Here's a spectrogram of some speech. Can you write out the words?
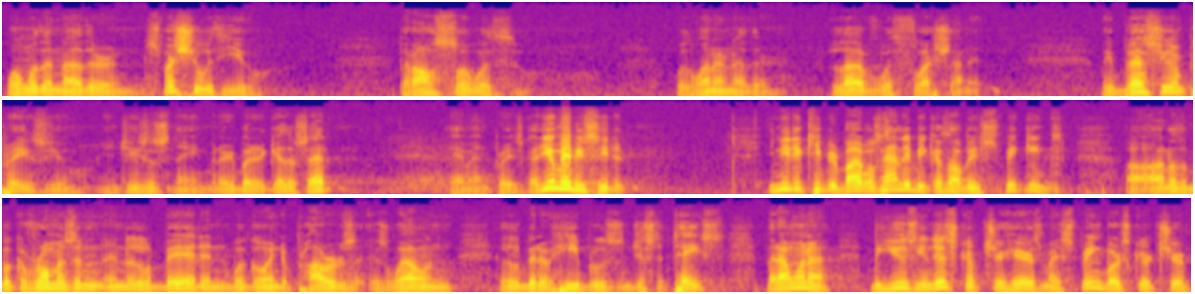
one with another, and especially with you, but also with, with one another. Love with flesh on it. We bless you and praise you in Jesus' name. And everybody together said, Amen. Praise God. You may be seated. You need to keep your Bibles handy because I'll be speaking uh, out of the book of Romans in, in, a little bit, and we'll go into Proverbs as well, and a little bit of Hebrews and just a taste. But I want to be using this scripture here as my springboard scripture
